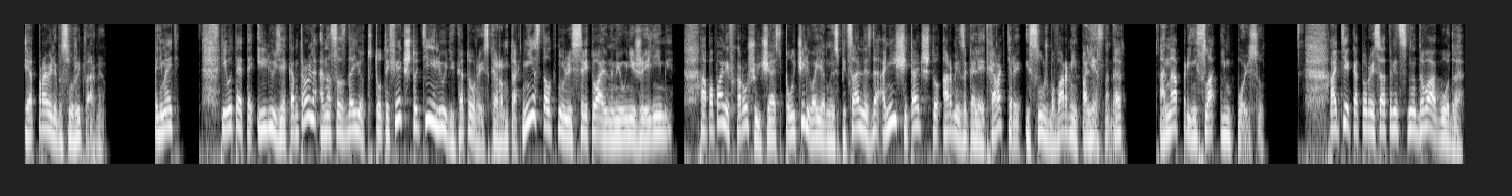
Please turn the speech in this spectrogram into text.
и отправили бы служить в армию. Понимаете? И вот эта иллюзия контроля, она создает тот эффект, что те люди, которые, скажем так, не столкнулись с ритуальными унижениями, а попали в хорошую часть, получили военную специальность, да, они считают, что армия закаляет характеры и служба в армии полезна, да. Она принесла им пользу. А те, которые, соответственно, два года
